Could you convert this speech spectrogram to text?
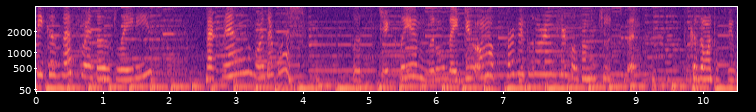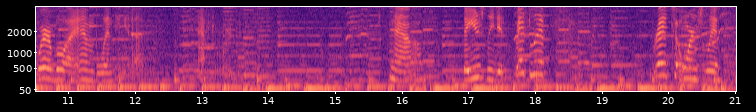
because that's where those ladies back then wore their blush. Was strictly in little, they do almost perfect little round circles on their cheeks, but because I want this to be wearable, I am blending it up afterwards. Now, they usually did red lips, red to orange lips.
